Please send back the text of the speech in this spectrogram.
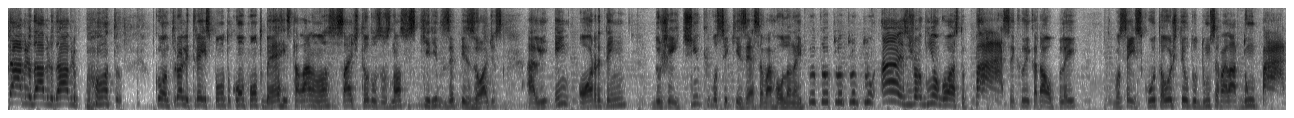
www.controle3.com.br está lá no nosso site todos os nossos queridos episódios ali em ordem do jeitinho que você quiser, você vai rolando aí. Plu, plu, plu, plu, plu. Ah, esse joguinho eu gosto. Pá, você clica, dá o play. Você escuta. Hoje tem o do você vai lá, Doom, pá.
